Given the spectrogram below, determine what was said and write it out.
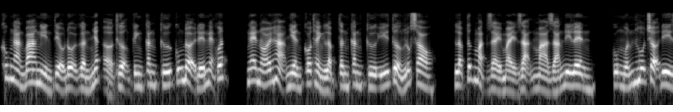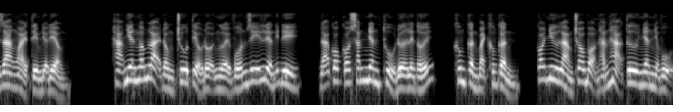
Khúc ngàn ba nghìn tiểu đội gần nhất ở Thượng Kinh căn cứ cũng đợi đến nghẹn quất, nghe nói hạ nhiên có thành lập tân căn cứ ý tưởng lúc sau, lập tức mặt dày mày dạn mà dán đi lên, cũng muốn hỗ trợ đi ra ngoài tìm địa điểm. Hạ nhiên ngẫm lại đồng chu tiểu đội người vốn dĩ liền ít đi, đã có có sẵn nhân thủ đưa lên tới, không cần bạch không cần, coi như làm cho bọn hắn hạ tư nhân nhiệm vụ,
